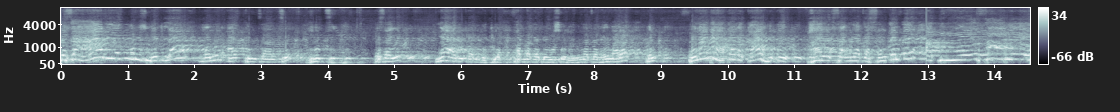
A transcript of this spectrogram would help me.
तसा आज एक पुरुष भेटला म्हणून आज तुमचा आमचं हेच तसा एक न्याय अधिकारी भेटला. आपला त्याचा विषय बोलण्याचा नाही महाराज पण कोणाच्या हाताने काय होते हा एक सांगण्याचा संकल्प आहे. सारे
